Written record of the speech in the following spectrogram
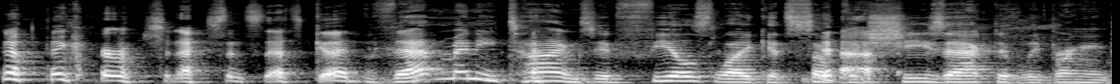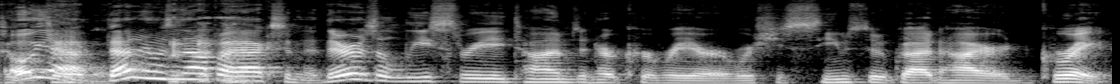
I don't think her Russian accent's that's good. that many times it feels like it's something she's actively bringing to Oh the yeah, table. that was not by accident. There is at least three times in her career where she seems to have gotten hired. Great,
